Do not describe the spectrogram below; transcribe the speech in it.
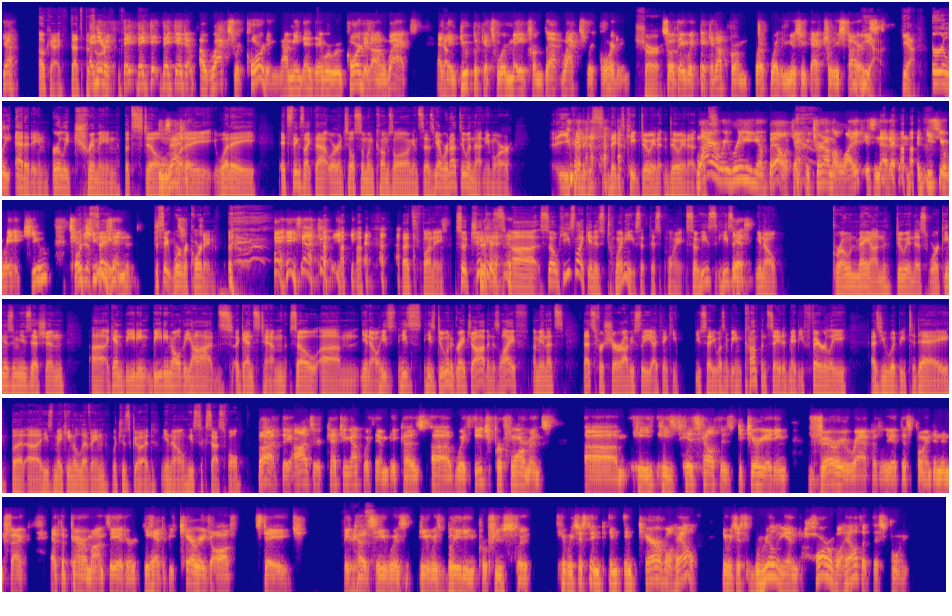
Yeah. Okay, that's bizarre. And you know, they they did they did a, a wax recording. I mean, they, they were recorded on wax, and yep. then duplicates were made from that wax recording. Sure. So they would pick it up from where, where the music actually starts. Yeah, yeah. Early editing, early trimming, but still, exactly. what a what a. It's things like that where until someone comes along and says, "Yeah, we're not doing that anymore." You kind of just they just keep doing it and doing it. Why That's, are we ringing a bell? Can't we turn on a light? Isn't that a, an easier way to cue? To or just say just say we're recording. exactly. That's funny. So Chick is uh so he's like in his 20s at this point. So he's he's yes. a, you know grown man doing this, working as a musician. Uh, again, beating beating all the odds against him. So um, you know, he's he's he's doing a great job in his life. I mean, that's that's for sure. Obviously, I think he you said he wasn't being compensated maybe fairly as you would be today, but uh, he's making a living, which is good. You know, he's successful. But the odds are catching up with him because uh, with each performance, um, he he's his health is deteriorating very rapidly at this point. And in fact, at the Paramount Theater, he had to be carried off stage because Jeez. he was he was bleeding profusely. He was just in, in, in terrible health. He was just really in horrible health at this point.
